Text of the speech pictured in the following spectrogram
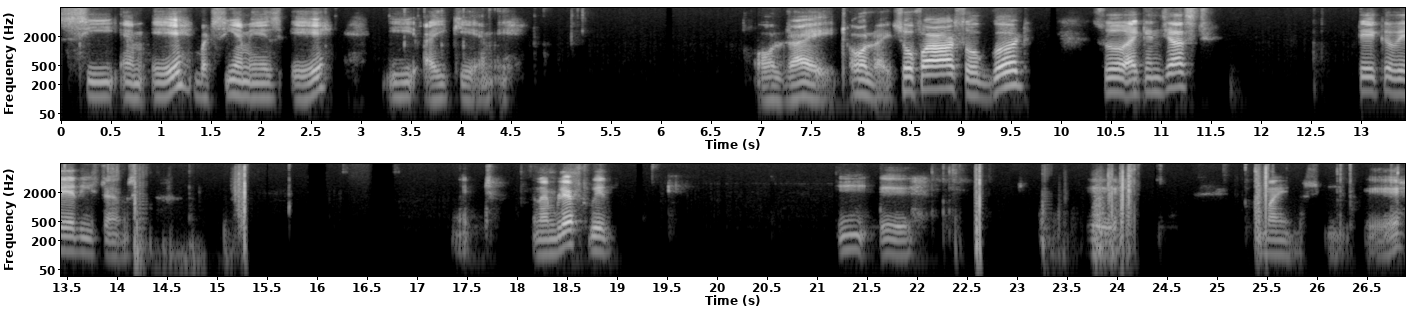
C M A, but CMA is A, E, I, K, M, A. All right, all right. So far, so good. So I can just take away these terms. Right. And I'm left with E, A, minus E, A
